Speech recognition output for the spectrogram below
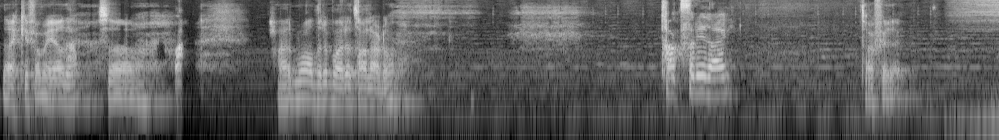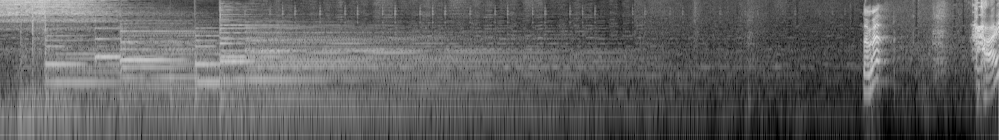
Det er ikke for mye av det. Så her må dere bare ta lærdom. Takk for i dag. Takk for det. Neimen, hei!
